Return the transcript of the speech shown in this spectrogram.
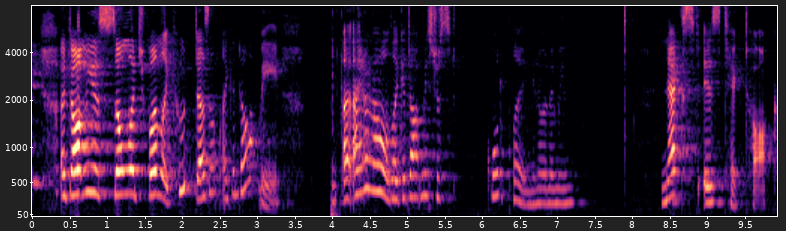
Adopt Me is so much fun. Like, who doesn't like Adopt Me? I, I don't know. Like, Adopt Me is just cool to play. You know what I mean? Next is TikTok.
